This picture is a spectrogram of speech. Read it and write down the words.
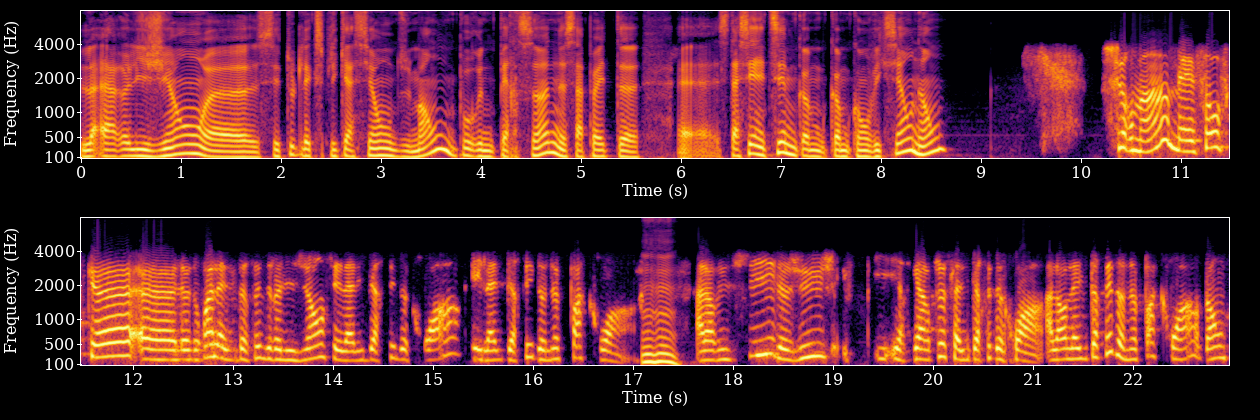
la, religion, euh, c'est toute l'explication du monde pour une personne. Ça peut être. euh, euh, c'est assez intime comme, comme conviction, non? Sûrement, mais sauf que euh, le droit à la liberté de religion, c'est la liberté de croire et la liberté de ne pas croire. Mhm. Alors ici, le juge, il, il regarde juste la liberté de croire. Alors la liberté de ne pas croire, donc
